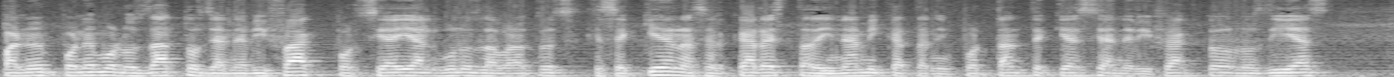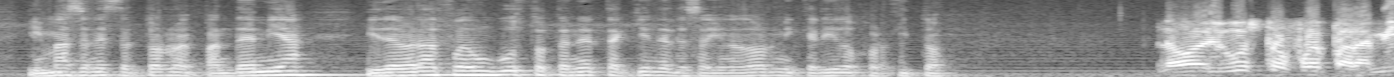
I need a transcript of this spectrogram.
ponemos los datos de Anevifac por si hay algunos laboratorios que se quieran acercar a esta dinámica tan importante que hace Anevifac todos los días y más en este entorno de pandemia. Y de verdad fue un gusto tenerte aquí en el desayunador, mi querido Jorgito. No, el gusto fue para mí.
